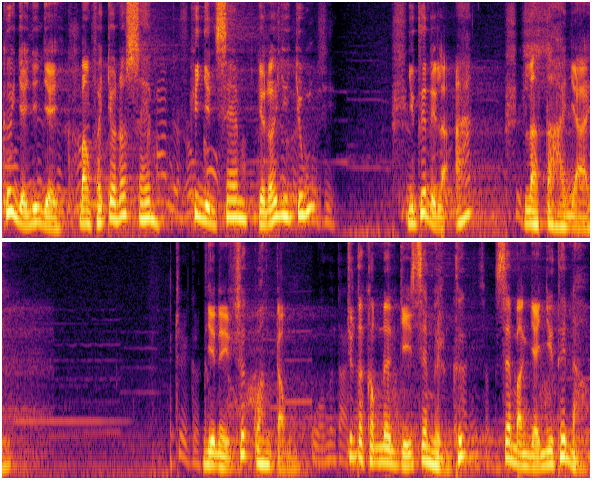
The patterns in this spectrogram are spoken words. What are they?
Cứ vậy như vậy, Bạn phải cho nó xem. Khi nhìn xem và nói với chúng. Những thứ này là ác. Là tà dại Việc này rất quan trọng. Chúng ta không nên chỉ xem hình thức, Xem bạn dạy như thế nào.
